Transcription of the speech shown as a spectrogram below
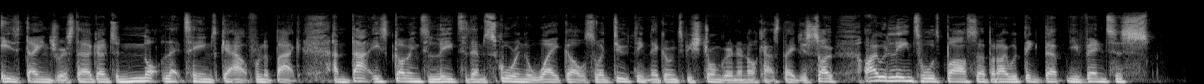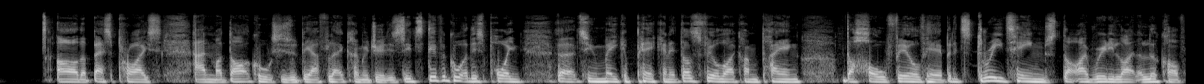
is dangerous. They're going to not let teams get out from the back, and that is going to lead to them scoring away goals. So I do think they're going to be stronger in the knockout stages. So I would lean towards Barca, but I would think that Juventus are the best price, and my dark horses would be Atletico Madrid. It's, it's difficult at this point uh, to make a pick, and it does feel like I'm playing the whole field here. But it's three teams that I really like the look of,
